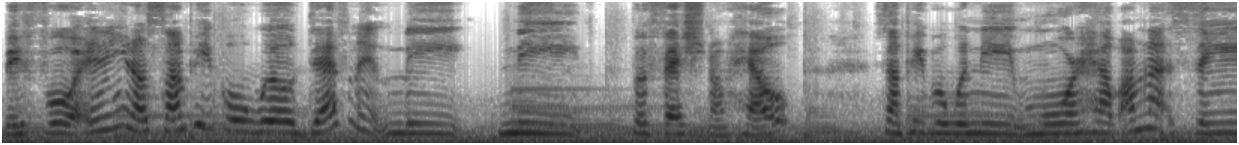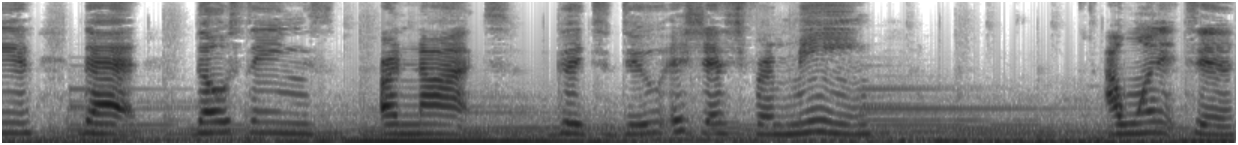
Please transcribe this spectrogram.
before, and you know, some people will definitely need professional help. Some people will need more help. I'm not saying that those things are not good to do. It's just for me, I wanted to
